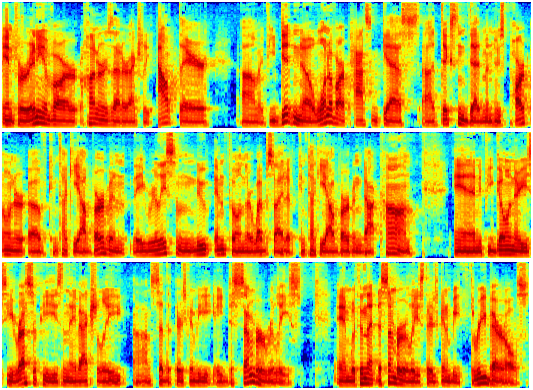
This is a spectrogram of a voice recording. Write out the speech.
And for any of our hunters that are actually out there, um, if you didn't know, one of our past guests, uh, Dixon Dedman, who's part owner of Kentucky Owl Bourbon, they released some new info on their website of kentuckyowlbourbon.com. And if you go in there, you see recipes, and they've actually uh, said that there's going to be a December release. And within that December release, there's going to be three barrels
